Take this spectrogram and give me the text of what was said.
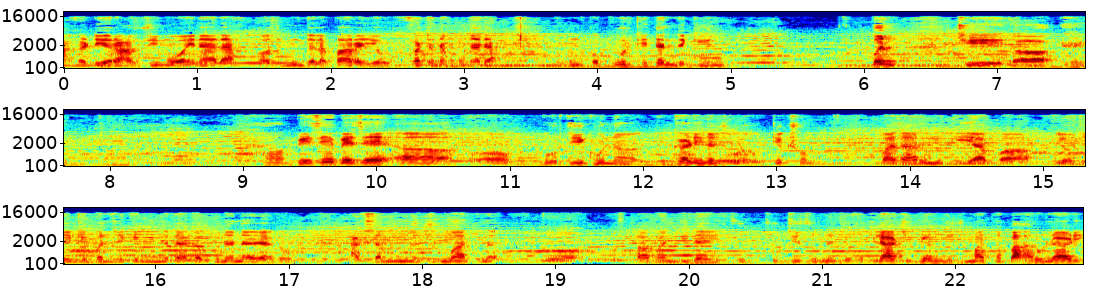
هغه ډیر عظیم وینا ده او زمونږ د لپاره یو غټ نمونه ده مونږ په کور کې دند کینو بل چې بیزه بیزه اردی ګونه غړي نه جوړو ټیک شو بازارونو کې یا په یو ځای کې بل ځای کې مونږ دا غپونه نه راغو اکثر مونږ جمعات نه پابندي ده څوک چې څوک نه چې خپل چې بیا هم د جمعات نه بهر ولاړی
